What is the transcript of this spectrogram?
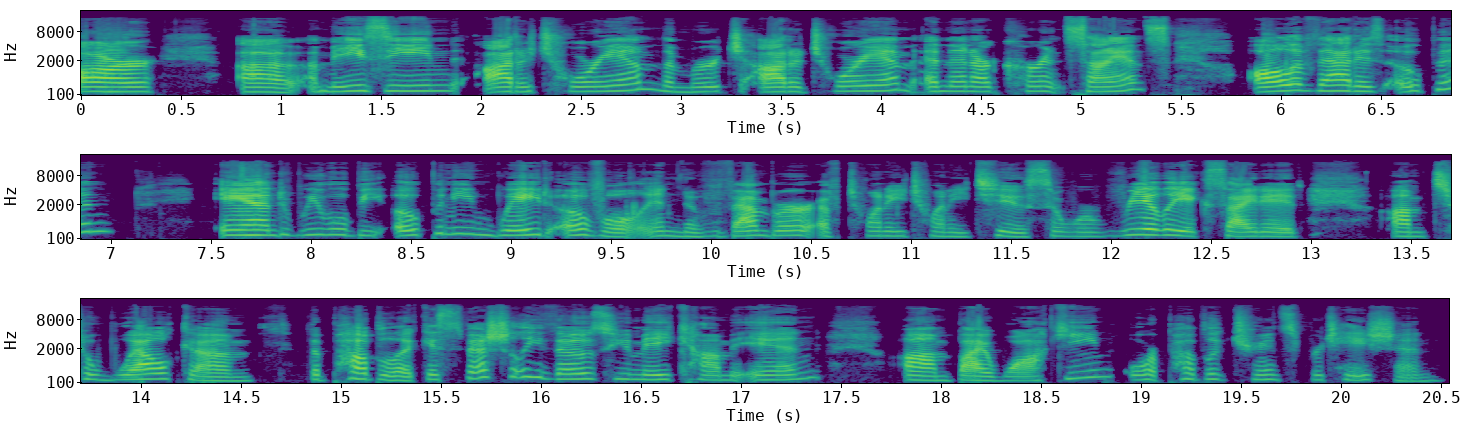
our uh, amazing auditorium, the Murch Auditorium, and then our current science. All of that is open and we will be opening Wade Oval in November of 2022. So we're really excited um, to welcome the public, especially those who may come in um, by walking or public transportation.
